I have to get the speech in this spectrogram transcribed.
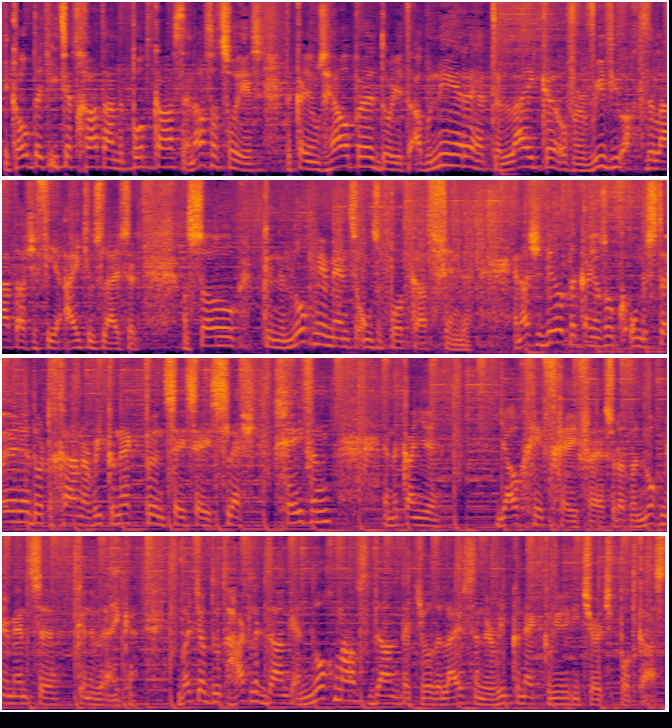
Ik hoop dat je iets hebt gehad aan de podcast. En als dat zo is, dan kan je ons helpen door je te abonneren, het te liken of een review achter te laten als je via iTunes luistert. Want zo kunnen nog meer mensen onze podcast vinden. En als je wilt, dan kan je ons ook ondersteunen door te gaan naar reconnect.cc slash geven. En dan kan je jouw gift geven, zodat we nog meer mensen kunnen bereiken. Wat je ook doet, hartelijk dank en nogmaals dank dat je wilde luisteren naar de Reconnect Community Church podcast.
